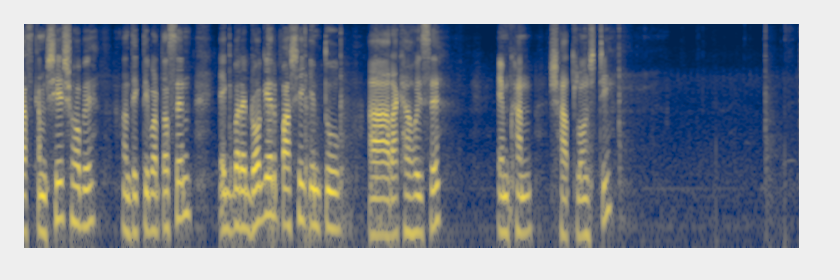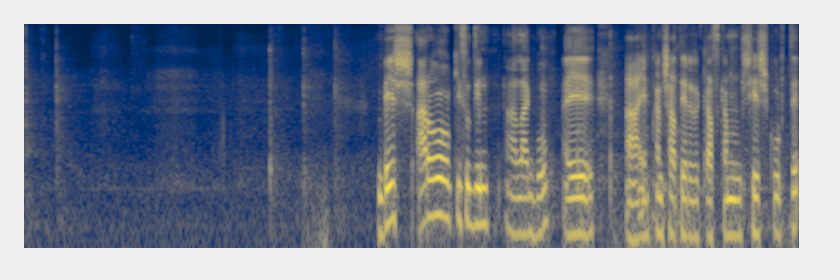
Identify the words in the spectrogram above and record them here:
কাজকাম শেষ হবে দেখতে পারতাছেন। একবারে ডগের পাশেই কিন্তু রাখা হয়েছে এম খান সাত লঞ্চটি। বেশ আরও কিছুদিন লাগবো এ এম খান সাতের কাজকাম শেষ করতে।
